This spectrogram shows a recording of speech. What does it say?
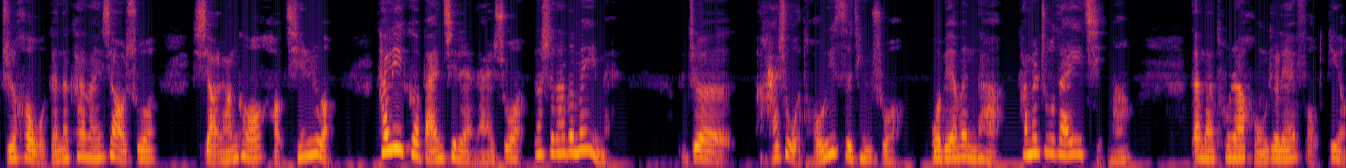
之后我跟他开玩笑说小两口好亲热，他立刻板起脸来说那是他的妹妹。这还是我头一次听说。我便问他他们住在一起吗？但他突然红着脸否定，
